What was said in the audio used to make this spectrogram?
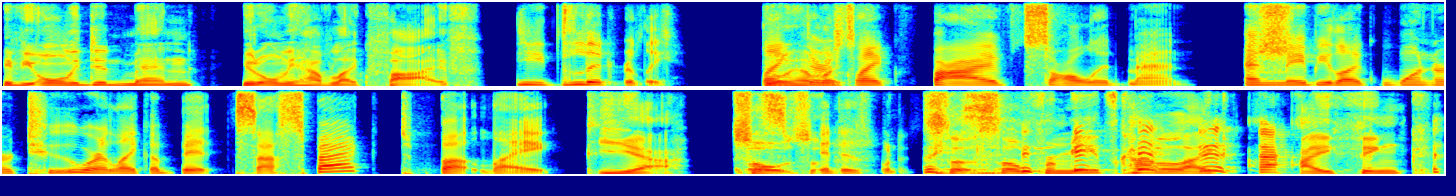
If you only did men, you'd only have like five. You- literally. You Like there's like, five solid men. And maybe like one or two are like a bit suspect, but like Yeah. So so it is what it is. so, so for me, it's kind of like I think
